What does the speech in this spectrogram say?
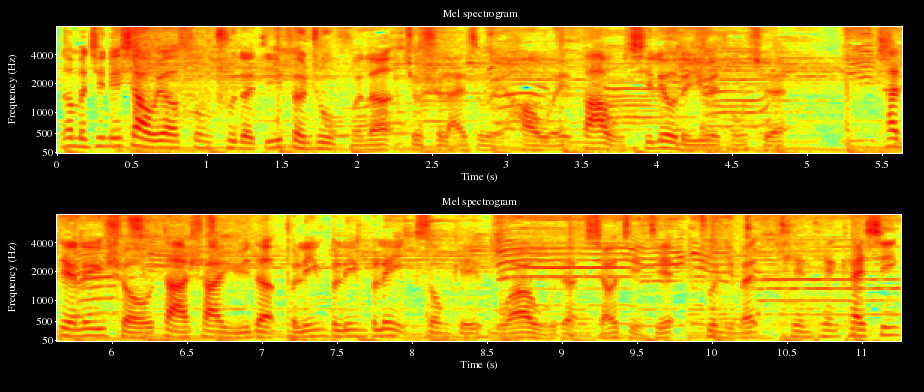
那么今天下午要送出的第一份祝福呢，就是来自尾号为八五七六的一位同学。他点了一首大鲨鱼的 bling bling bling，送给五二五的小姐姐，祝你们天天开心。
